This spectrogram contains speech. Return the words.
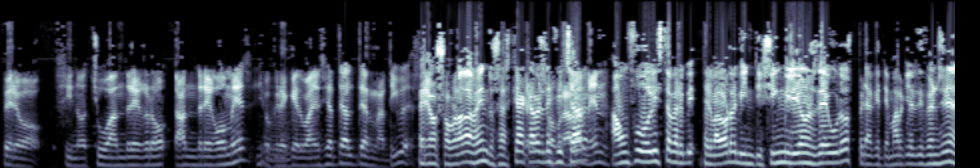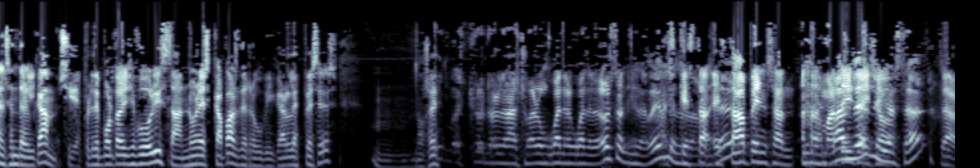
però si no juga André, Gro André Gómez, jo crec que el València té alternatives. Però sobradament, o sea, és que acabes de sobradament. a un futbolista per, per valor de 25 milions d'euros per a que te marque les diferències en el centre del camp. Si després de portar aquest futbolista no eres capaç de reubicar les peces, mm, no sé. Pues tú no le vas a jugar un 4-4-2 tranquilamente. És que està, ¿eh? estava pensant ara mateix això. ja està. Clar,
